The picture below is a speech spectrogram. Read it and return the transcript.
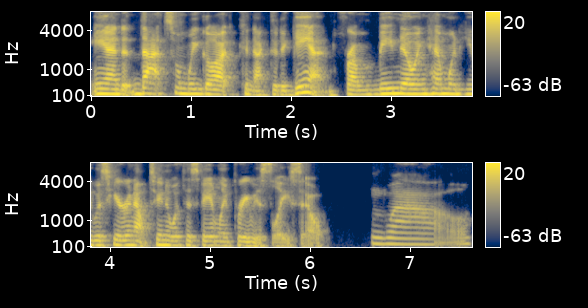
And that's when we got connected again from me knowing him when he was here in Altoona with his family previously. So, wow.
